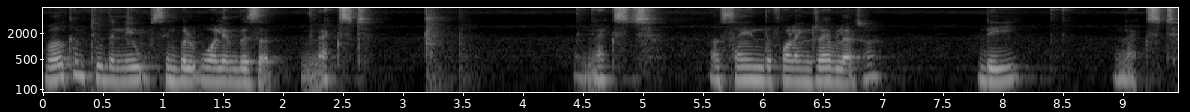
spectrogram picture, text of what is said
Welcome to the new simple volume wizard. Next. Next. Assign the following drive letter D next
